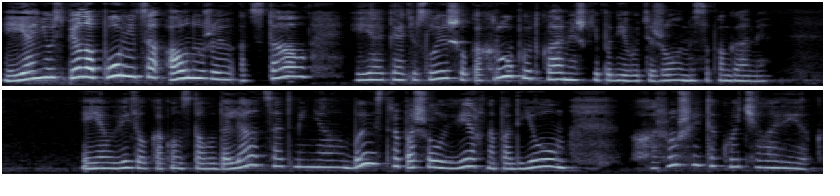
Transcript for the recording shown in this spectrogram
И я не успела помниться, а он уже отстал, и я опять услышал, как хрупают камешки под его тяжелыми сапогами. И я увидел, как он стал удаляться от меня, быстро пошел вверх на подъем. Хороший такой человек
